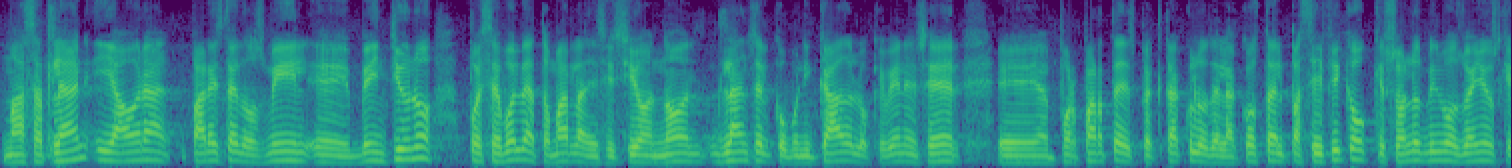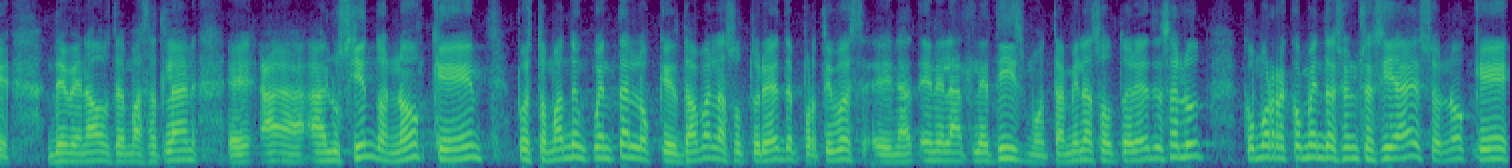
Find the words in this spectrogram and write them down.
Mazatlán y ahora para este 2021, pues se vuelve a tomar la decisión, ¿no? Lanza el comunicado, lo que viene a ser eh, por parte de espectáculos de la costa del Pacífico, que son los mismos dueños que de Venados de Mazatlán, eh, aluciendo, ¿no? Que, pues tomando en cuenta lo que daban las autoridades deportivas en, en el atletismo, también las autoridades de salud, como recomendación se hacía eso, ¿no? Que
